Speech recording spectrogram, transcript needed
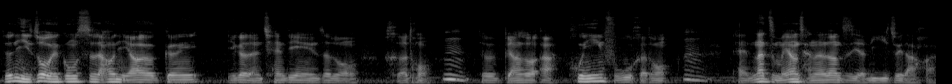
就是你作为公司，然后你要跟一个人签订这种合同，嗯就比方说啊婚姻服务合同，嗯哎，那怎么样才能让自己的利益最大化？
